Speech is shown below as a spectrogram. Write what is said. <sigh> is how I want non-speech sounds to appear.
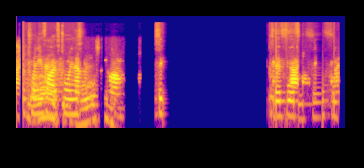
25, 25.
